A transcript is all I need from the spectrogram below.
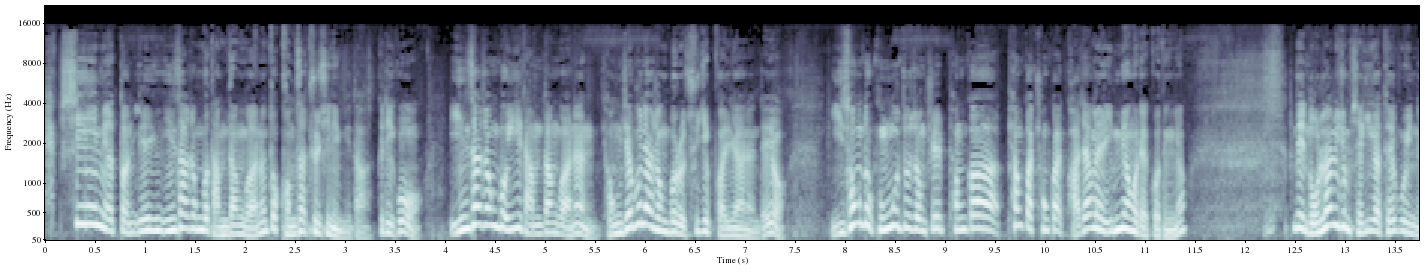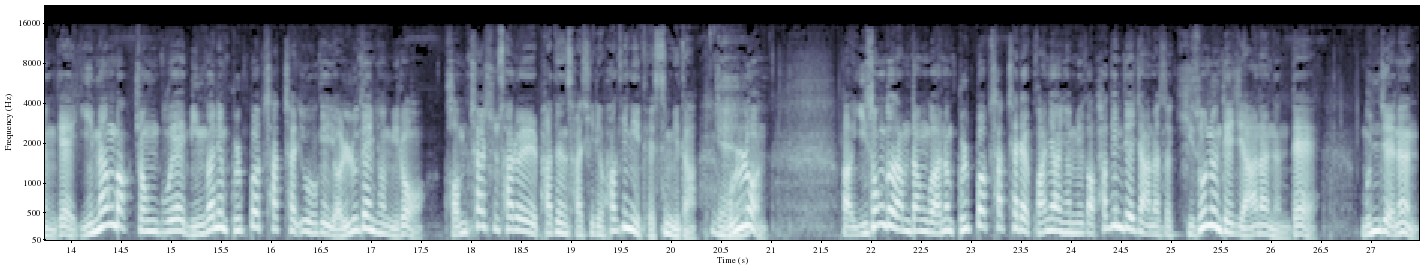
핵심이었던 인사정보 담당관은 또 검사 출신입니다. 그리고 인사정보 이 담당관은 경제 분야 정보를 수집 관리하는데요. 이성도 국무조정실 평가 평가총괄 과장을 임명을 했거든요. 근데 논란이 좀 제기가 되고 있는 게 이명박 정부의 민간인 불법 사찰 의혹에 연루된 혐의로 검찰 수사를 받은 사실이 확인이 됐습니다. 예. 물론 아, 이성도 담당관은 불법 사찰에 관여한 혐의가 확인되지 않아서 기소는 되지 않았는데 문제는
